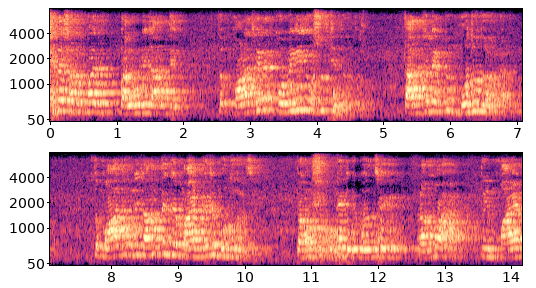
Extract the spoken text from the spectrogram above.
সেটা শরৎ মহারাজ ভালো করে জানতেন। তো মহারাজকে একটা কবিরই ওষুধ খেতে হতো। তার জন্য একটু মধু দরকার। তো মা উনি জানতেন যে মায়ের কাছে মধু আছে, তখন ওকে ডেকে বলছে রামময় তুই মায়ের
